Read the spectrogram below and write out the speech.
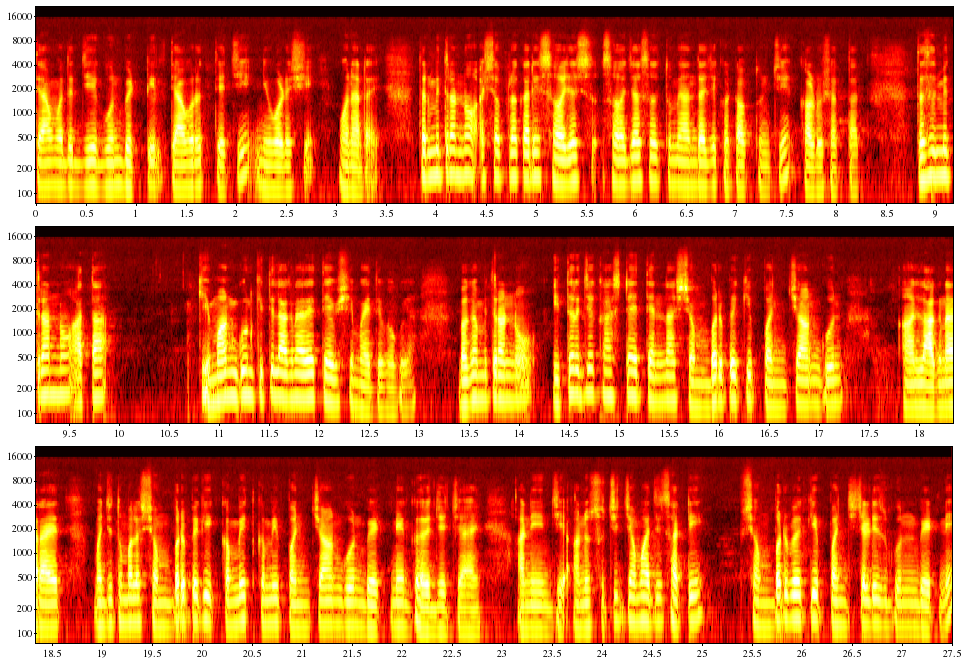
त्यामध्ये जे गुण भेटतील त्यावरच त्याची निवड अशी होणार आहे. तर मित्रांनो अशा प्रकारे सहजा सहजासहज तुम्ही अंदाजे कट ऑफ तुमचे काढू शकतात. तसेच मित्रांनो आता किमान गुण किती लागणार आहे त्याविषयी माहिती बघूया. बघा मित्रांनो इतर जे कास्ट आहेत त्यांना शंभरपैकी पंचावन्न गुण लागणार आहेत. म्हणजे तुम्हाला शंभरपैकी कमीत कमी पंचावन्न गुण भेटणे गरजेचे आहे. आणि जे अनुसूचित जमातीसाठी शंभरपैकी पंचेचाळीस गुण भेटणे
